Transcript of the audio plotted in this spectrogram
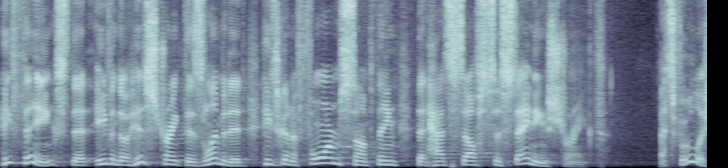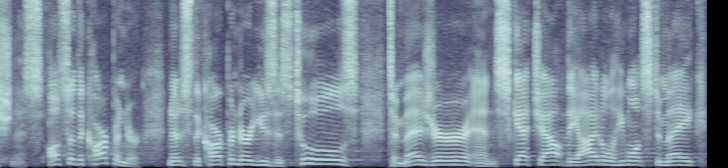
He thinks that even though his strength is limited, he's going to form something that has self sustaining strength. That's foolishness. Also, the carpenter. Notice the carpenter uses tools to measure and sketch out the idol he wants to make.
